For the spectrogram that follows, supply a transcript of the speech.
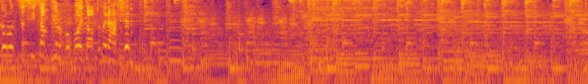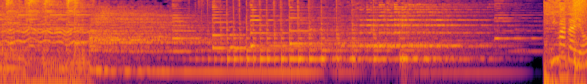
Who wants to see some beautiful boy's ultimate action? "だよ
